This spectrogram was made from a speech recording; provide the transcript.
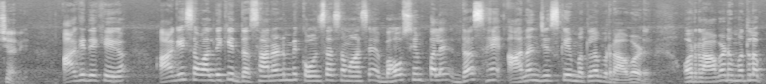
चलिए, आगे देखिएगा। आगे सवाल देखिए, दसानंद में कौन सा समास है? बहुत सिंपल है, दस है आनंद, जिसके मतलब रावण। और रावण मतलब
